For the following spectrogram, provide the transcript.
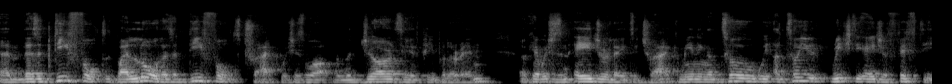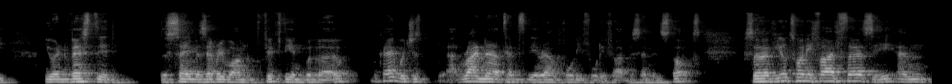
Um, there's a default by law. There's a default track, which is what the majority of people are in. Okay, which is an age-related track, meaning until we until you reach the age of 50, you're invested the same as everyone 50 and below, okay, which is uh, right now tends to be around 40, 45% in stocks. So if you're 25, 30 and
